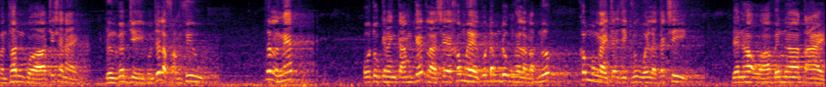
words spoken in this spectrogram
phần thân của chiếc xe này. Đường gân chỉ còn rất là phẳng phiu, rất là nét. Ô tô kinh anh cam kết là xe không hề có đâm đụng hay là ngập nước, không một ngày chạy dịch vụ hay là taxi đèn hậu ở bên à, tài.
